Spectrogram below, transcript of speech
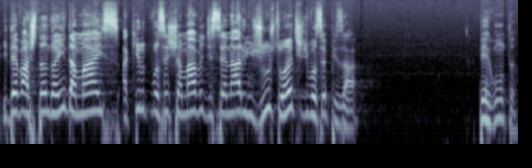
e devastando ainda mais aquilo que você chamava de cenário injusto antes de você pisar. Pergunta:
